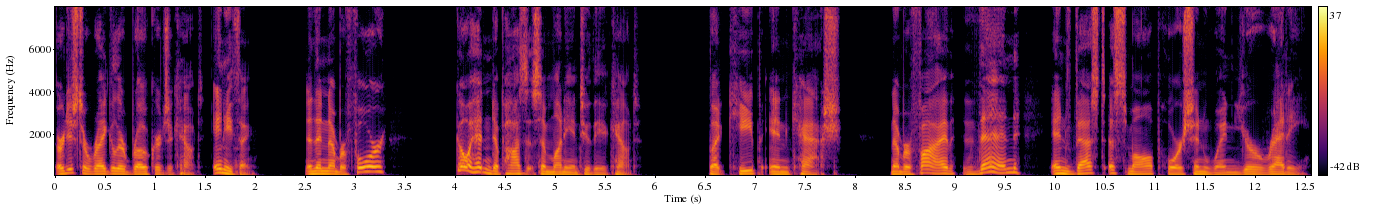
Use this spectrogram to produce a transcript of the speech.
or just a regular brokerage account, anything. And then number four, go ahead and deposit some money into the account, but keep in cash. Number five, then invest a small portion when you're ready.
